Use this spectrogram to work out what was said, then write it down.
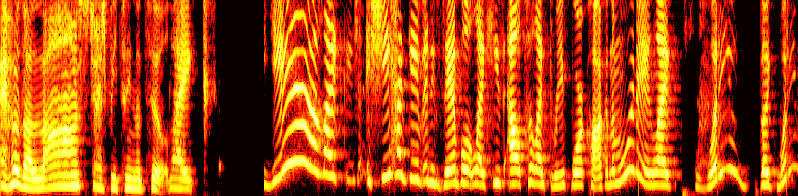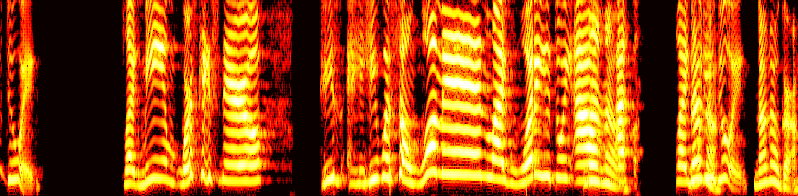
it was a long stretch between the two. Like, Yeah, like she had gave an example. Like he's out till like three, four o'clock in the morning. Like, what are you like? What are you doing? Like me, worst case scenario, he's he with some woman. Like, what are you doing out? no. at- like, No, what are you doing? no, no, girl.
